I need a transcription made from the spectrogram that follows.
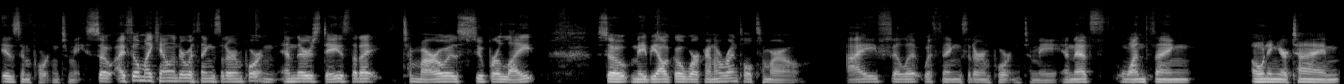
is important to me. So I fill my calendar with things that are important. And there's days that I, tomorrow is super light. So maybe I'll go work on a rental tomorrow. I fill it with things that are important to me. And that's one thing owning your time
